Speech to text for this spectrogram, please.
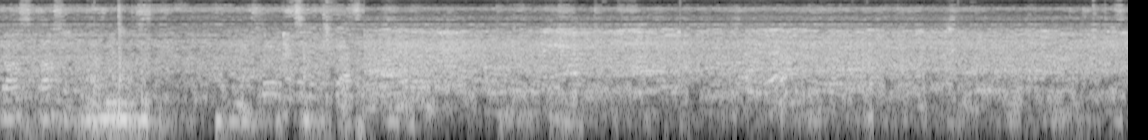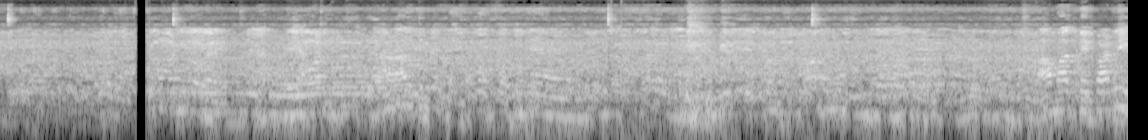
cross cross Yeah. आम आदमी पार्टी,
